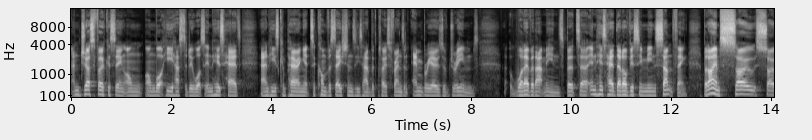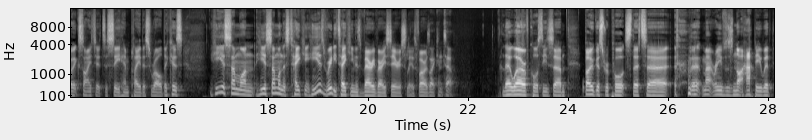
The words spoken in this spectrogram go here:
and just focusing on on what he has to do, what's in his head, and he's comparing it to conversations he's had with close friends and embryos of dreams. Whatever that means, but uh, in his head, that obviously means something. But I am so, so excited to see him play this role because he is someone he is someone that's taking he is really taking this very very seriously as far as I can tell. There were, of course, these um, bogus reports that uh, that Matt Reeves was not happy with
